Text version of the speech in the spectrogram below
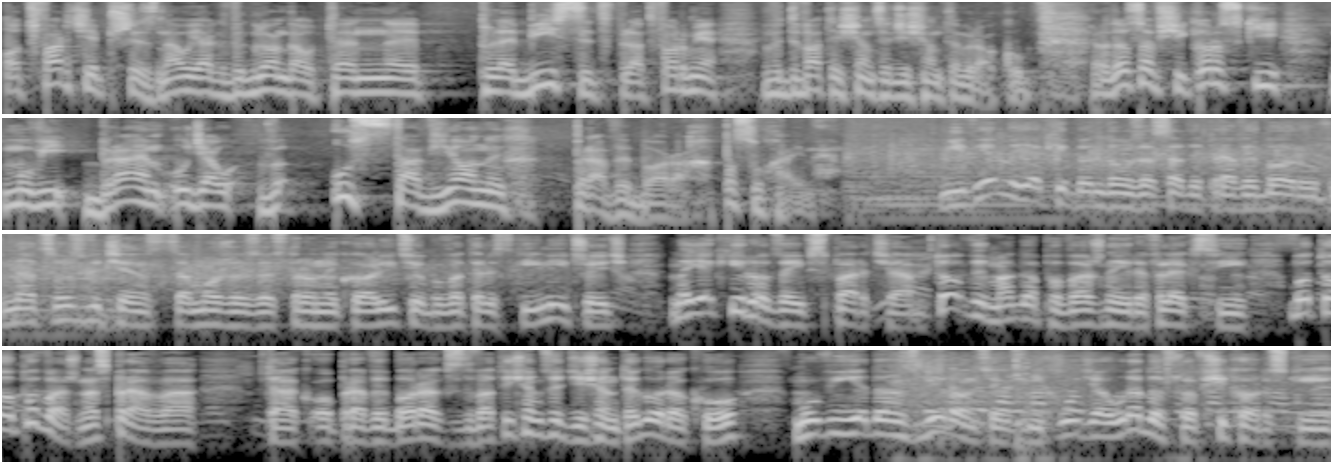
Otwarcie przyznał, jak wyglądał ten y, plebiscyt w Platformie w 2010 roku. Radosław Sikorski mówi, brałem udział w ustawionych prawyborach. Posłuchajmy. Nie wiemy, jakie będą zasady prawyborów, na co zwycięzca może ze strony Koalicji Obywatelskiej liczyć, na jaki rodzaj wsparcia. To wymaga poważnej refleksji, bo to poważna sprawa. Tak o prawyborach z 2010 roku mówi jeden z biorących w nich udział Radosław Sikorski.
